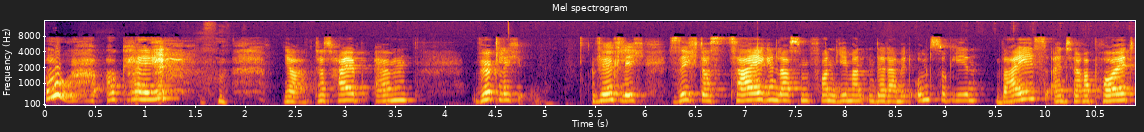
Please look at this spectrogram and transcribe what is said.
Oh, okay. Ja, deshalb ähm, wirklich wirklich sich das zeigen lassen von jemandem, der damit umzugehen weiß, ein Therapeut,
